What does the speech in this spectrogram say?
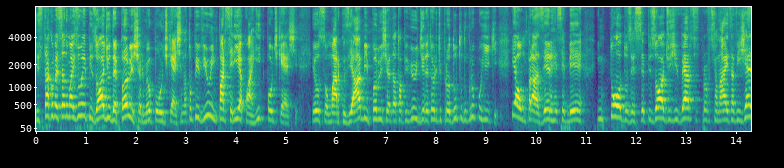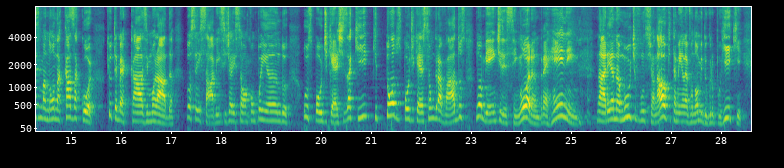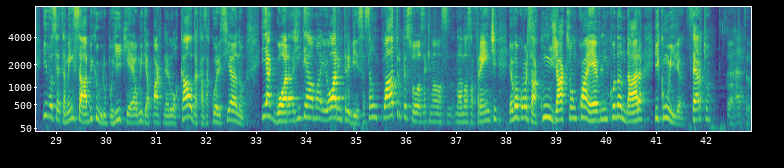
Está começando mais um episódio The Publisher, meu podcast na Top View em parceria com a Rick Podcast. Eu sou Marcos Iabi, publisher da Top View e diretor de produto do Grupo Rick. E é um prazer receber em todos esses episódios diversos profissionais da 29ª Casa Cor, que o tema é casa e morada. Vocês sabem, se já estão acompanhando os podcasts aqui, que todos os podcasts são gravados no ambiente desse senhor, André Henning, na Arena Multifuncional, que também leva o nome do Grupo RIC. E você também sabe que o Grupo RIC é o media partner local da Casa Cor esse ano. E agora a gente tem a maior entrevista. São quatro pessoas aqui na nossa, na nossa frente. Eu vou conversar com o Jackson, com a Evelyn, com a Dandara e com o William, certo? Correto.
